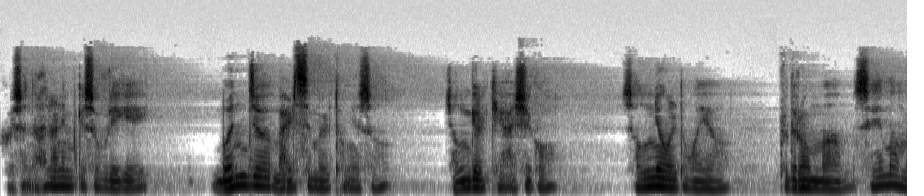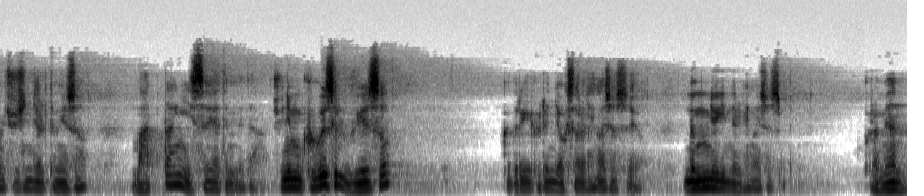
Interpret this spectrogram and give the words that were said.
그것은 하나님께서 우리에게 먼저 말씀을 통해서 정결케 하시고 성령을 통하여 부드러운 마음, 새 마음을 주신 자를 통해서 마땅히 있어야 됩니다. 주님은 그것을 위해서 그들에게 그런 역사를 행하셨어요. 능력 있는 일 행하셨습니다. 그러면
